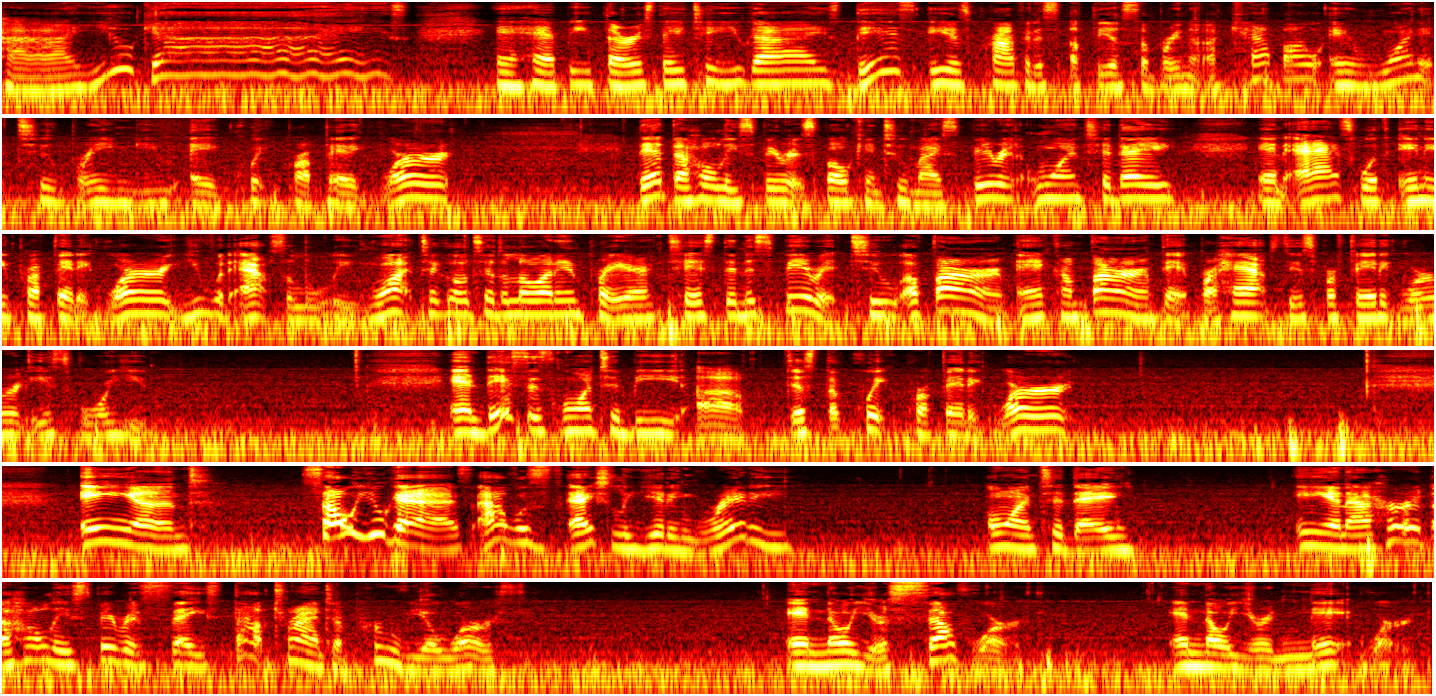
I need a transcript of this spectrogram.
Hi, you guys, and happy Thursday to you guys. This is Prophetess Afia Sebrena Akakpo, and wanted to bring you a quick prophetic word that the Holy Spirit spoke into my spirit on today. And as with any prophetic word, you would absolutely want to go to the Lord in prayer, testing the spirit to affirm and confirm that perhaps this prophetic word is for you. And this is going to be uh, just a quick prophetic word. And so, you guys, I was actually getting ready on today, and I heard the Holy Spirit say, Stop trying to prove your worth and know your self worth and know your net worth.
